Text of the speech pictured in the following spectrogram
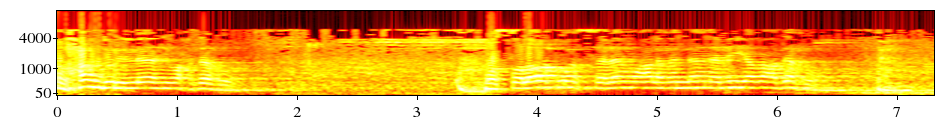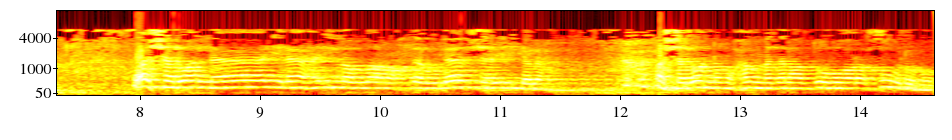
الحمد لله وحده والصلاة والسلام على من لا نبي بعده. وأشهد أن لا إله إلا الله وحده لا شريك له. أشهد أن محمدا عبده ورسوله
